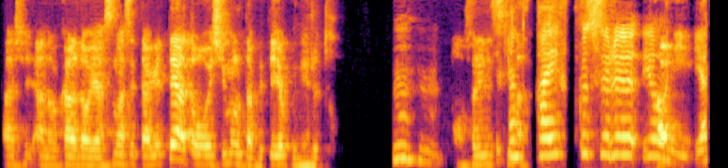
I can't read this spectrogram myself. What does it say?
足あの体を休ませてあげて、あと美味しいものを食べてよく寝ると。うんうん。それにつちゃんときます。回復するように休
